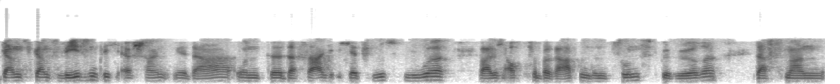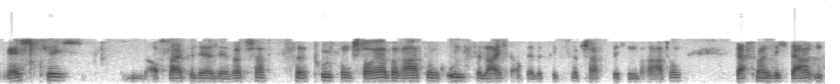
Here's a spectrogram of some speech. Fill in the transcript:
ganz, ganz wesentlich erscheint mir da. Und äh, das sage ich jetzt nicht nur, weil ich auch zur beratenden Zunft gehöre, dass man rechtlich auf Seite der, der Wirtschaftsprüfung, Steuerberatung und vielleicht auch der betriebswirtschaftlichen Beratung, dass man sich da ein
